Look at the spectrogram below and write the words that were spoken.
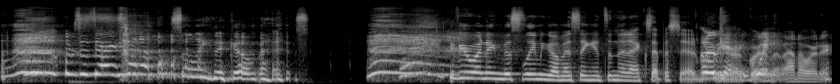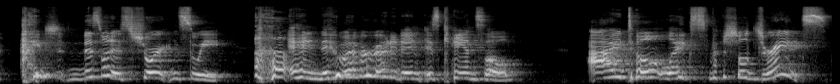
I'm so sorry. selena gomez if you're wondering the selena gomez thing it's in the next episode we Okay, wait. them out of order I sh- this one is short and sweet, and whoever wrote it in is canceled. I don't like special drinks.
